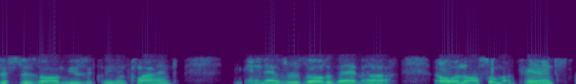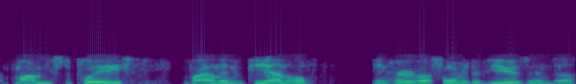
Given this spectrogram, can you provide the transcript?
sisters, all musically inclined. And as a result of that, uh, oh, and also my parents, mom used to play violin and piano in her uh, formative years, and uh,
